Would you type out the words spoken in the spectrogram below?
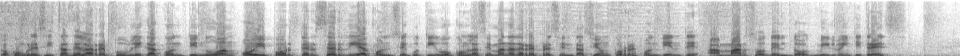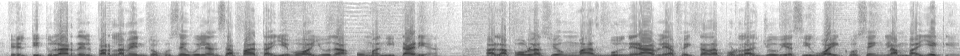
Los congresistas de la República continúan hoy por tercer día consecutivo con la semana de representación correspondiente a marzo del 2023. El titular del Parlamento, José William Zapata, llevó ayuda humanitaria a la población más vulnerable afectada por las lluvias y huaicos en Lambayeque.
